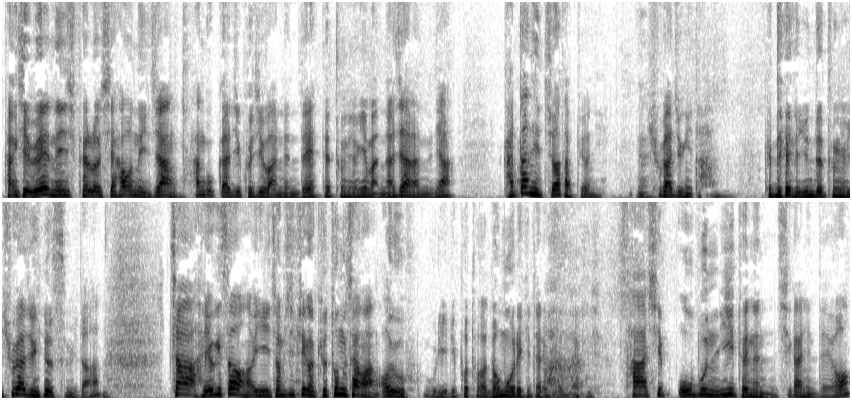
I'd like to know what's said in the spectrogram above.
당시 왜 낸시 펠로시 하원 의장 한국까지 굳이 왔는데 대통령이 만나지 않았느냐 간단했죠 답변이 네. 휴가 중이다. 그때 윤 대통령 휴가 중이었습니다. 자, 여기서 이 점심시간 교통 상황. 어유, 우리 리포터가 너무 오래 기다렸겠네요. 45분이 되는 시간인데요.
